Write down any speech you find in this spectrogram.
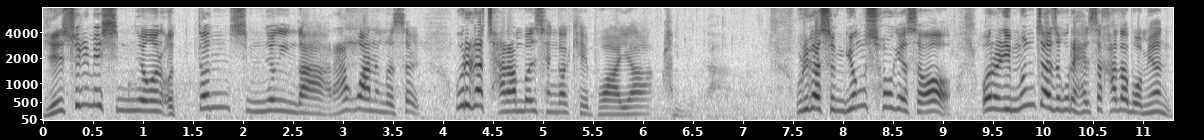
예수님의 심령은 어떤 심령인가라고 하는 것을 우리가 잘 한번 생각해 보아야 합니다. 우리가 성경 속에서 오늘 이 문자적으로 해석하다 보면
